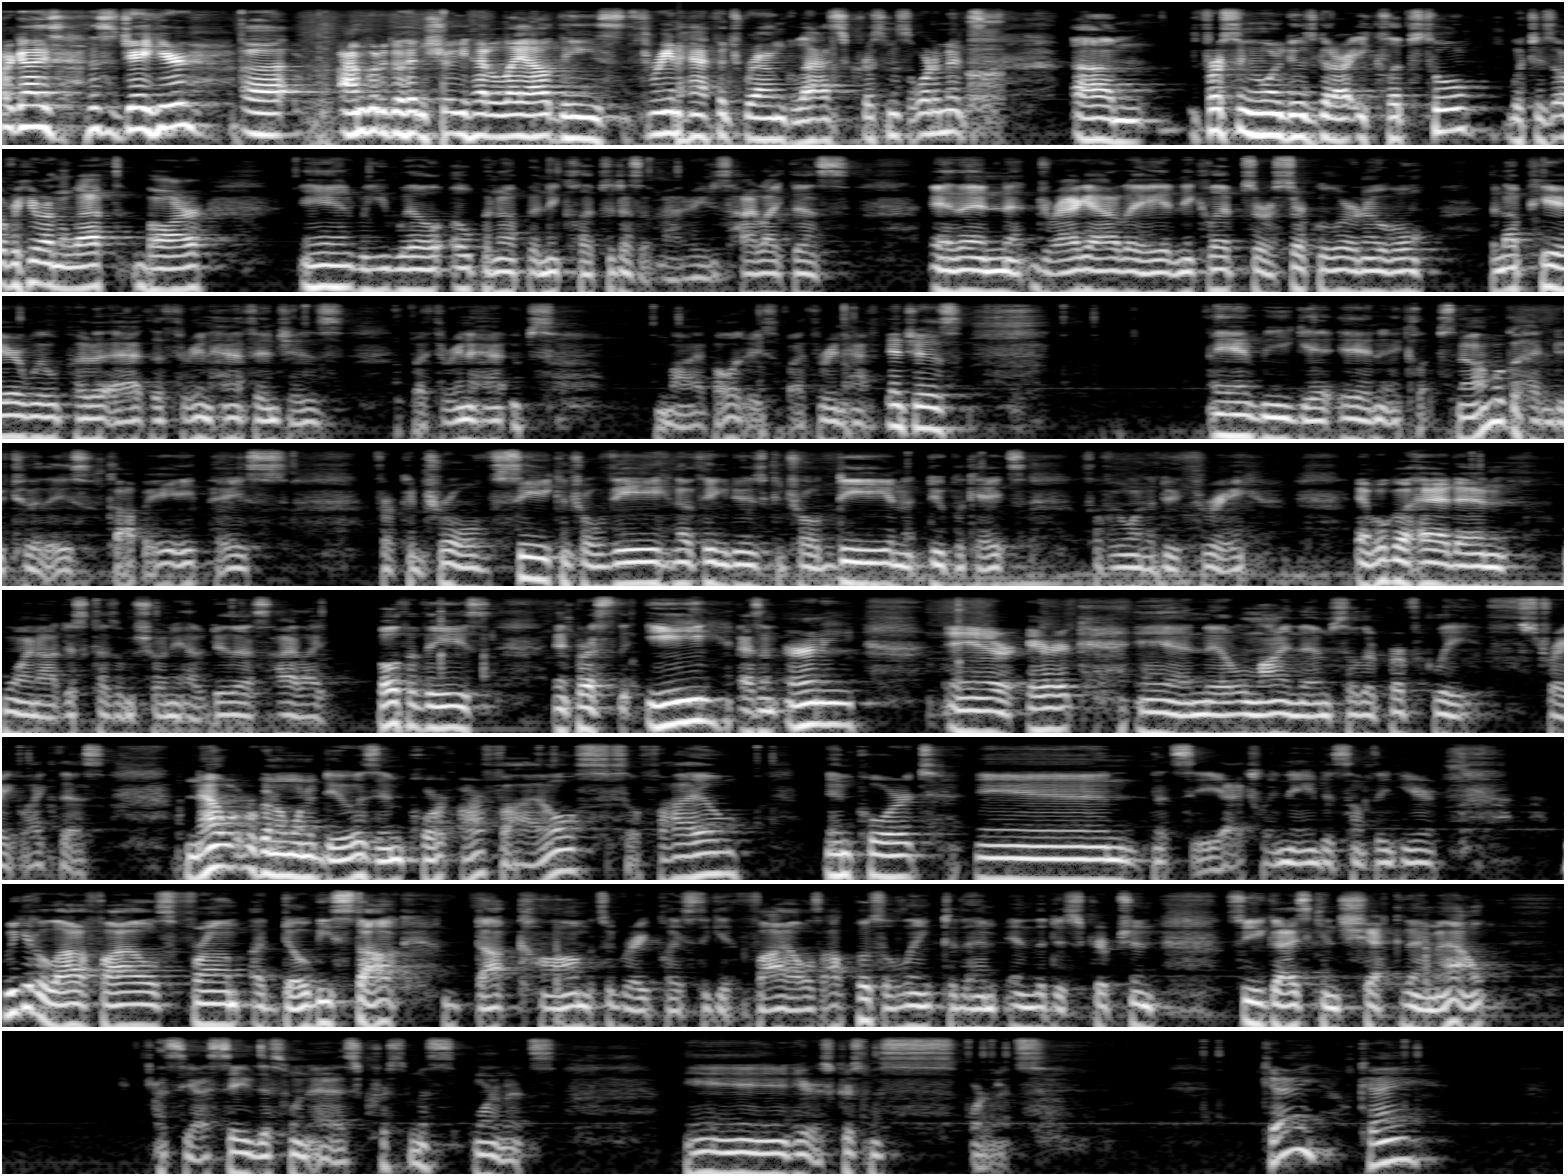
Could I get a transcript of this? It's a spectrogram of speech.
All right, guys, this is Jay here. Uh, I'm going to go ahead and show you how to lay out these three and a half inch round glass Christmas ornaments. Um, first thing we want to do is get our Eclipse tool, which is over here on the left bar, and we will open up an eclipse. It doesn't matter. You just highlight this and then drag out a, an eclipse or a circle or an oval. And up here, we'll put it at the three and a half inches by three and a half, oops, my apologies, by three and a half inches and we get in Eclipse. Now I'm gonna go ahead and do two of these. Copy, paste for Control C, Control V. Another thing you do is Control D and it duplicates. So if we want to do three, and we'll go ahead and why not? Just because I'm showing you how to do this, highlight both of these and press the E as an Ernie or Eric, and it'll line them so they're perfectly straight like this. Now what we're going to want to do is import our files. So File, import and let's see, I actually named it something here. We get a lot of files from adobestock.com. It's a great place to get files. I'll post a link to them in the description so you guys can check them out. Let's see, I saved this one as Christmas ornaments. And here's Christmas ornaments. Okay, okay.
